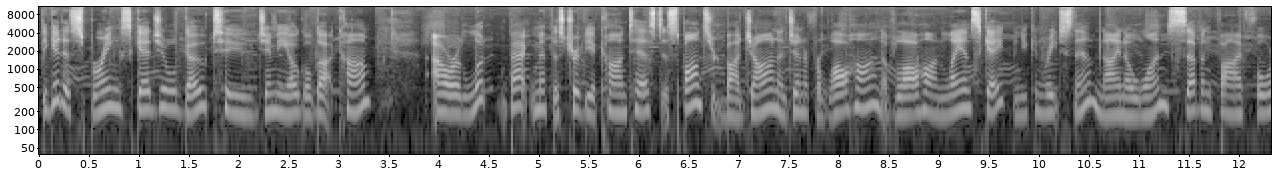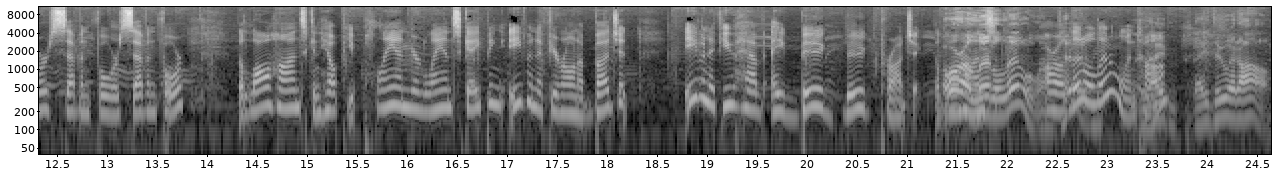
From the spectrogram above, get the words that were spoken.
To get a spring schedule, go to jimmyogle.com. Our Look Back Memphis Trivia Contest is sponsored by John and Jennifer Lawhon of Lawhon Landscape, and you can reach them 901 754 7474. The Lawhons can help you plan your landscaping, even if you're on a budget, even if you have a big, big project. The or a little, little one. Or a too. little, little one, Tom. They, they do it all.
